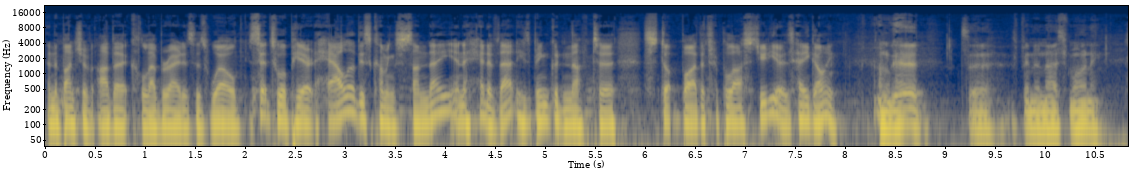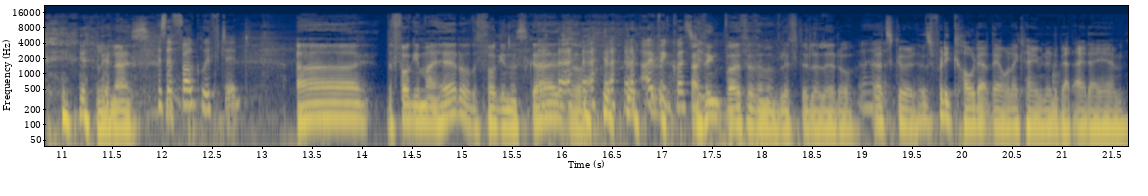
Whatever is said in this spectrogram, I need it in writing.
and a bunch of other collaborators as well. He's set to appear at Howler this coming Sunday, and ahead of that, he's been good enough to stop by the Triple R studios. How you going? I'm good. It's, a, it's been a nice morning. really nice. Has the fog lifted? Uh, the fog in my head or the fog in the skies? Or, Open question. I think both of them have lifted a little. That's good. It was pretty cold out there when I came in at about 8 a.m.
